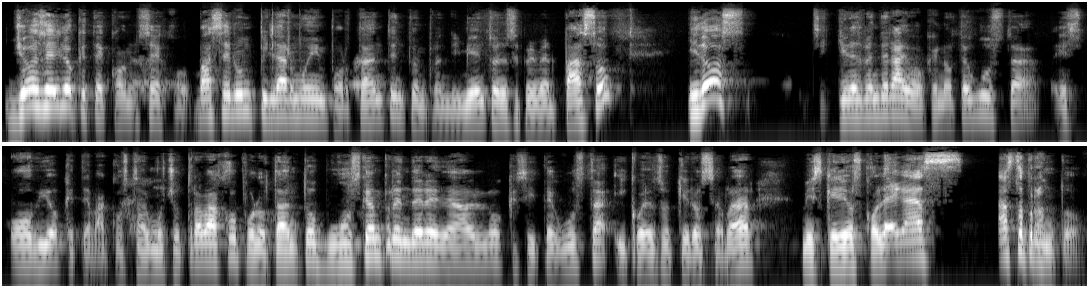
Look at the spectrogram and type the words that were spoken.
yo sé lo que te aconsejo. Va a ser un pilar muy importante en tu emprendimiento, en ese primer paso. Y dos, si quieres vender algo que no te gusta, es obvio que te va a costar mucho trabajo. Por lo tanto, busca emprender en algo que sí te gusta. Y con eso quiero cerrar. Mis queridos colegas, hasta pronto.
